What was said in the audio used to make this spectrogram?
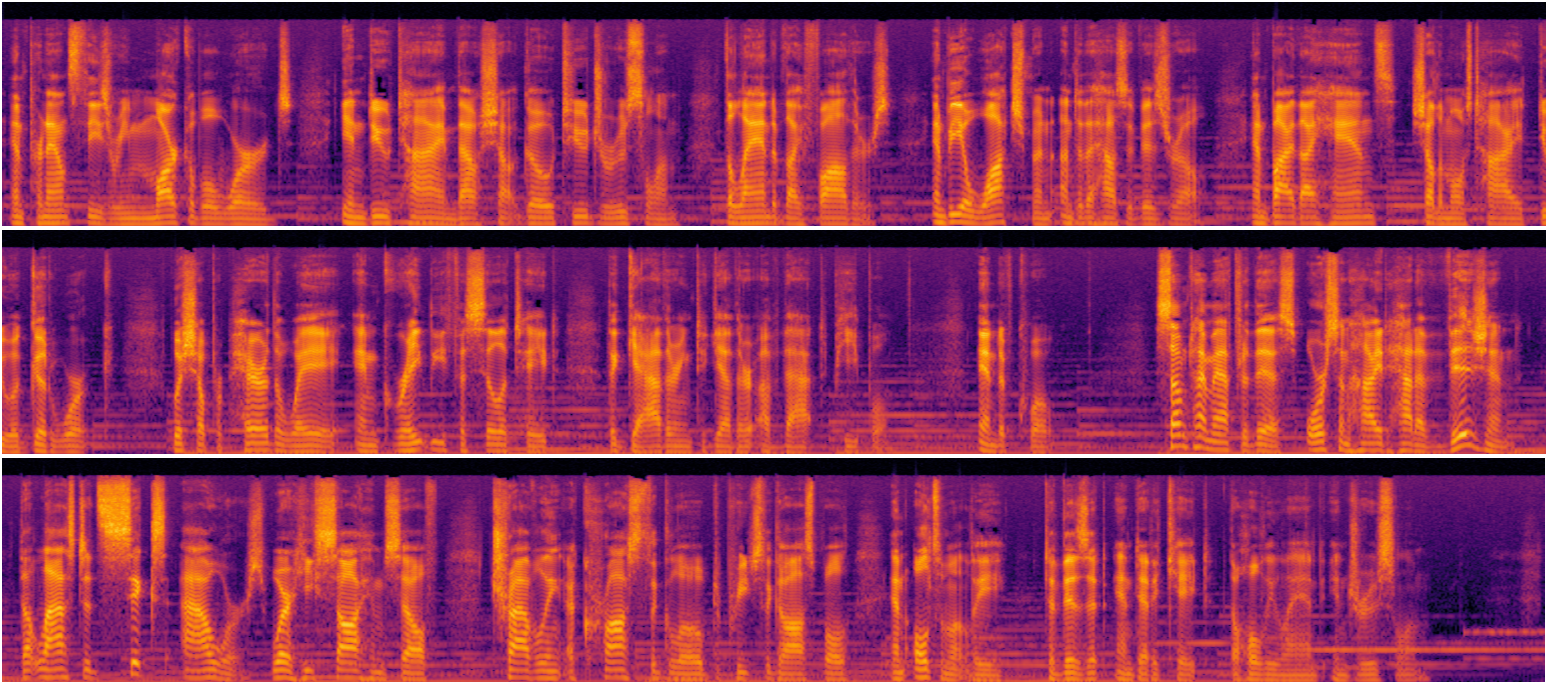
and pronounced these remarkable words In due time thou shalt go to Jerusalem, the land of thy fathers, and be a watchman unto the house of Israel, and by thy hands shall the Most High do a good work, which shall prepare the way and greatly facilitate the gathering together of that people. End of quote. Sometime after this, Orson Hyde had a vision that lasted six hours, where he saw himself traveling across the globe to preach the gospel and ultimately to visit and dedicate the Holy Land in Jerusalem.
